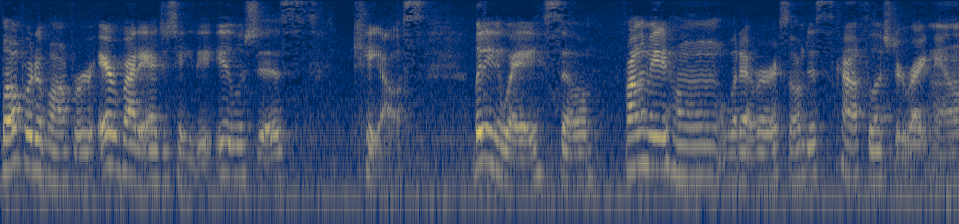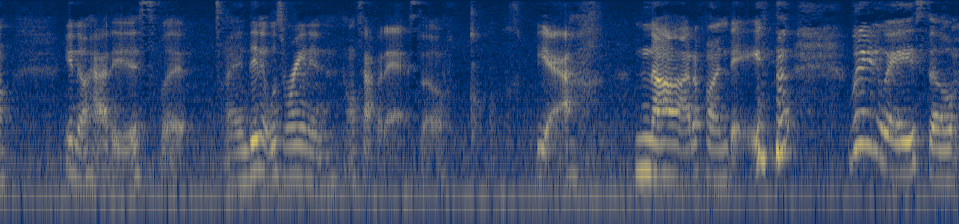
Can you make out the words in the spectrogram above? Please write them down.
Bumper to bumper, everybody agitated. It was just chaos. But anyway, so finally made it home, whatever. So I'm just kind of flustered right now. You know how it is, but, and then it was raining on top of that. So yeah, not a fun day. But anyway, so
